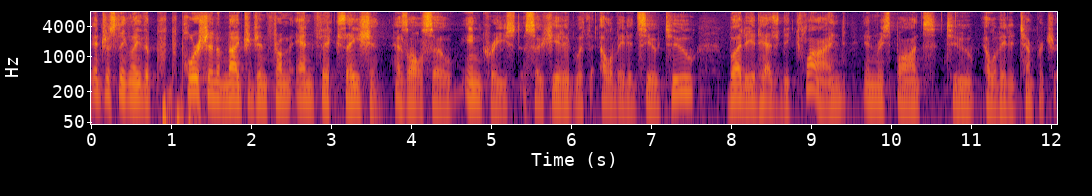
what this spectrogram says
Interestingly, the proportion of nitrogen from N fixation has also increased associated with elevated CO2, but it has declined in response to elevated temperature.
